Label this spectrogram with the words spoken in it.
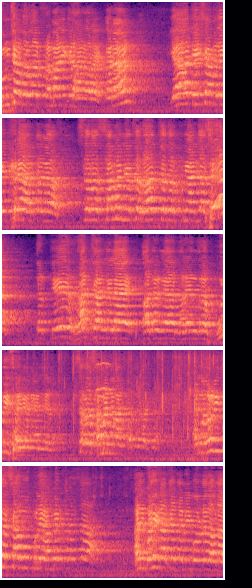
तुमच्या बरोबर प्रामाणिक राहणार आहे. कारण या देशामध्ये खऱ्या अर्थानं सर्वसामान्याच राज्य जर कुणी आणलं असेल तर ते राज्य आणलेलं आहे. आदरणीय नरेंद्र मोदी साहेबांनी आणलेलं आहे. सर्वसामान्य माणसाचं राज्य आणि म्हणून इथं शाहू फुले आंबेडकरांचा आणि बळीराजाचा मी बोर्ड लावला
